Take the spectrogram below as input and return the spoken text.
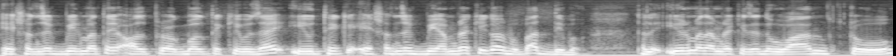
এ সংযোগ বির মাথায় অল্প রোগ বলতে কি বোঝায়? ইউ থেকে এ সংযোগ বি আমরা কি করব? বাদ দিব। তাহলে ইউর মানে আমরা কি জানি one, two,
